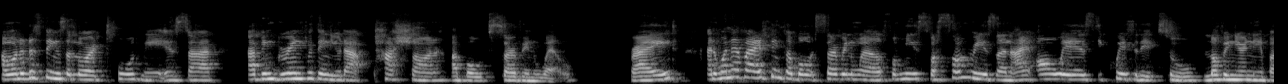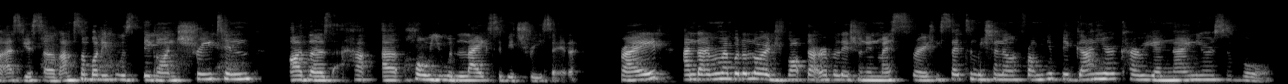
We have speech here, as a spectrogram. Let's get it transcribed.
And one of the things the Lord told me is that I've ingrained within you that passion about serving well, right? And whenever I think about serving well, for me, for some reason, I always equated it to loving your neighbor as yourself. I'm somebody who's big on treating others how, uh, how you would like to be treated right? And I remember the Lord dropped that revelation in my spirit. He said to me, Chanel, from you began your career nine years ago,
